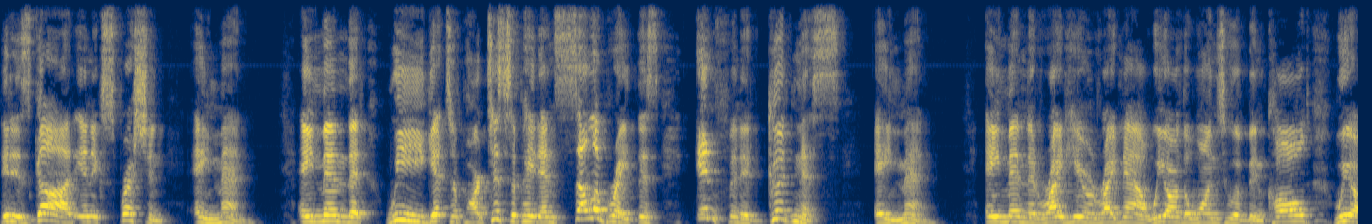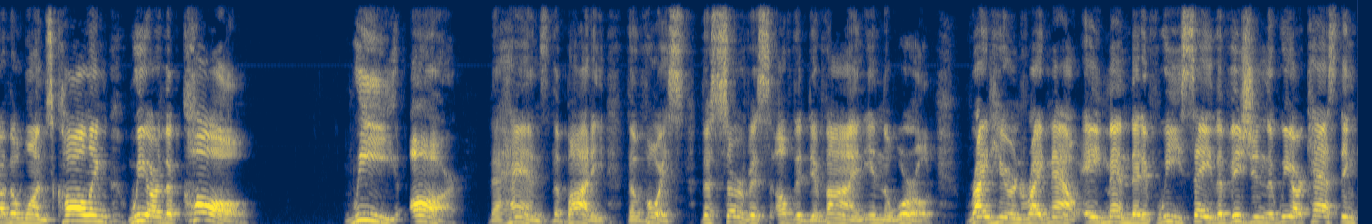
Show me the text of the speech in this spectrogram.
It is God in expression. Amen amen, that we get to participate and celebrate this infinite goodness. Amen. Amen. That right here and right now, we are the ones who have been called. We are the ones calling. We are the call. We are the hands, the body, the voice, the service of the divine in the world. Right here and right now. Amen. That if we say the vision that we are casting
